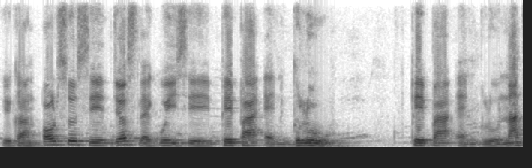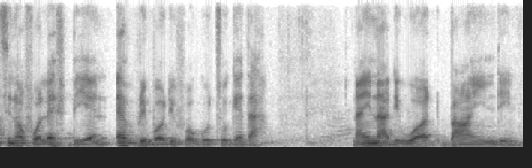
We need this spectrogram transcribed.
You can also say, just like we say, paper and glue. Paper and glue. Not enough for left behind. Everybody for go together. Now, in the word binding.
